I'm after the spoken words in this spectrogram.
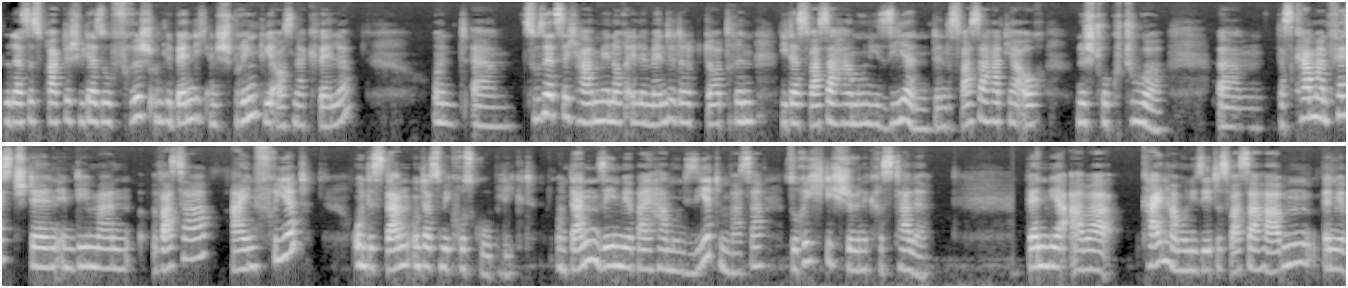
sodass es praktisch wieder so frisch und lebendig entspringt wie aus einer Quelle. Und ähm, zusätzlich haben wir noch Elemente dort, dort, drin, die das Wasser harmonisieren. Denn das Wasser hat ja auch eine Struktur. Ähm, das kann man feststellen, indem man Wasser einfriert und es dann unter das Mikroskop liegt. Und dann sehen wir bei harmonisiertem Wasser so richtig schöne Kristalle. Wenn wir aber kein harmonisiertes Wasser haben, wenn wir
